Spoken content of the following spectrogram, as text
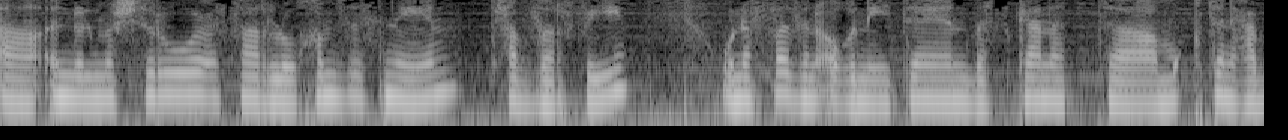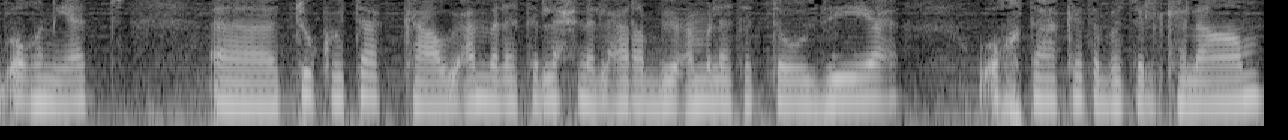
آه إنه المشروع صار له خمس سنين. تحضر فيه. ونفذنا أغنيتين بس كانت آه مقتنعة بأغنية آه توكو تاكا وعملت اللحن العربي وعملت التوزيع وأختها كتبت الكلام.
